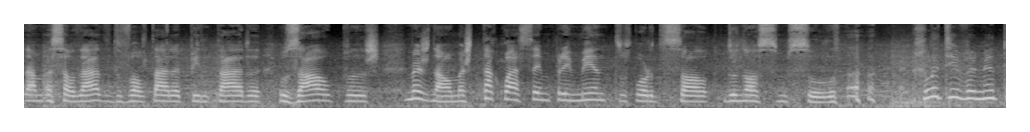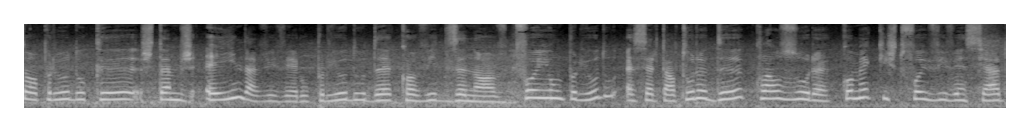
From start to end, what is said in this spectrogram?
dá-me a saudade de voltar a pintar os Alpes. Mas não, mas está quase sempre em mente o pôr do sol do nosso sul. Relativamente ao período que estamos ainda a viver, o período da Covid-19, foi um período, a certa altura, de clausura. Como é que isto foi vivenciado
